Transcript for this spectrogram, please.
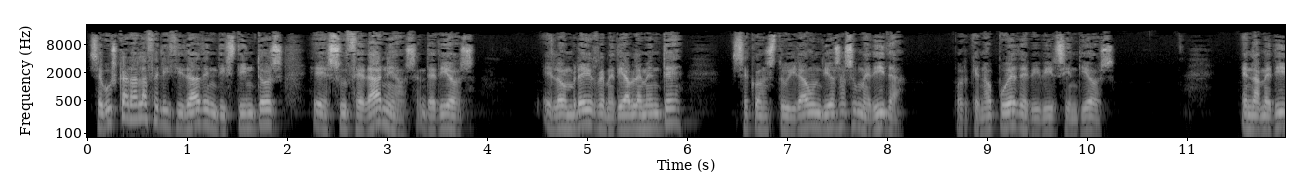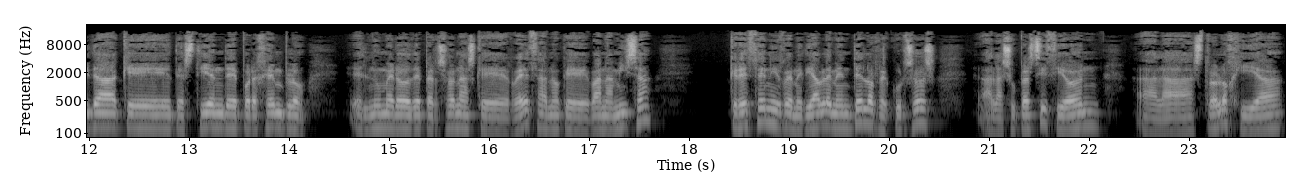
se buscará la felicidad en distintos eh, sucedáneos de Dios. El hombre irremediablemente se construirá un Dios a su medida, porque no puede vivir sin Dios. En la medida que desciende, por ejemplo, el número de personas que rezan o que van a misa, crecen irremediablemente los recursos a la superstición, a la astrología,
